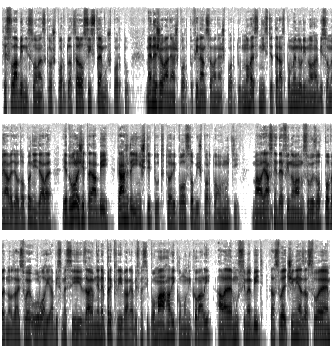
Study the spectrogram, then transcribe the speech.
tie slabiny slovenského športu a celého systému športu manažovania športu, financovania športu. Mnohé z nich ste teraz spomenuli, mnohé by som ja vedel doplniť, ale je dôležité, aby každý inštitút, ktorý pôsobí športovom hnutí, mal jasne definovanú svoju zodpovednosť, aj svoje úlohy, aby sme si vzájomne neprekrývali, aby sme si pomáhali, komunikovali, ale musíme byť za svoje činy a za svoje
